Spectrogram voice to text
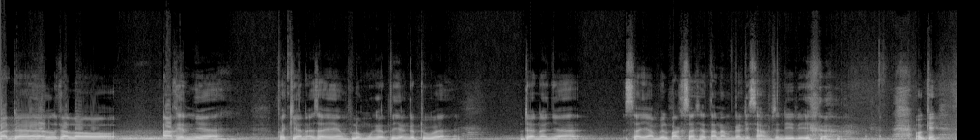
Padahal kalau akhirnya bagi anak saya yang belum mengerti yang kedua dananya saya ambil paksa saya tanamkan di saham sendiri. Oke.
